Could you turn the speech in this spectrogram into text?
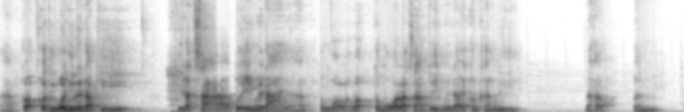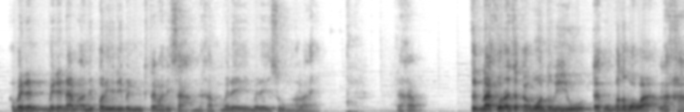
นะครับก็ก็ถือว่าอยู่ในระดับที่ที่รักษาตัวเองไว้ได้นะครับ ต้องบอกว่าต้องบอกว่ารักษาตัวเองไว้ได้ค่อนข้างดีนะครับ มันก็ไม่ได้ไม่ได้น่าอันนี้พอดีอันนี้เป็นไตรมาสที่สามนะครับ ไม่ได้ไม่ได้สูงเท่าไหร่นะครับ ซึ่งหลายคนอาจจะกังวลตรงนี้อยู่ แต่ผมก็ต้องบอกว่าราคา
